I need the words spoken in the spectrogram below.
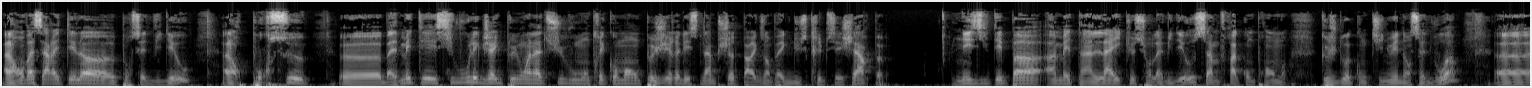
Alors, on va s'arrêter là euh, pour cette vidéo. Alors, pour ceux, euh, bah, si vous voulez que j'aille plus loin là-dessus, vous montrer comment on peut gérer les snapshots, par exemple avec du script C Sharp. N'hésitez pas à mettre un like sur la vidéo, ça me fera comprendre que je dois continuer dans cette voie. Euh,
